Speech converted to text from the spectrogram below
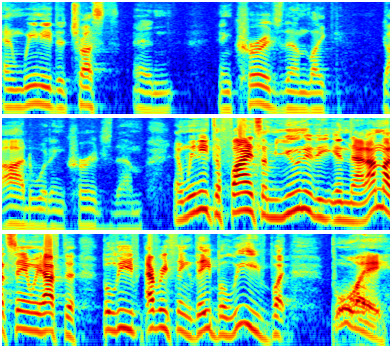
and we need to trust and encourage them like God would encourage them. And we need to find some unity in that. I'm not saying we have to believe everything they believe, but boy,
